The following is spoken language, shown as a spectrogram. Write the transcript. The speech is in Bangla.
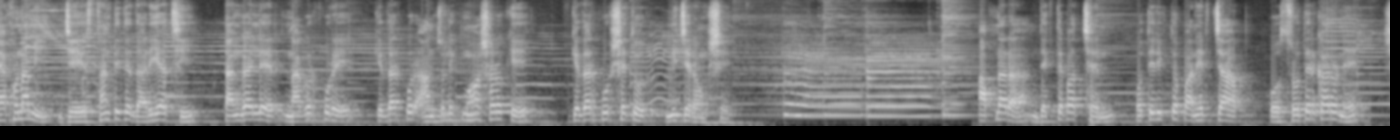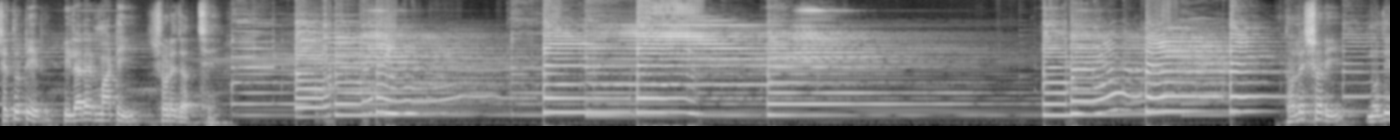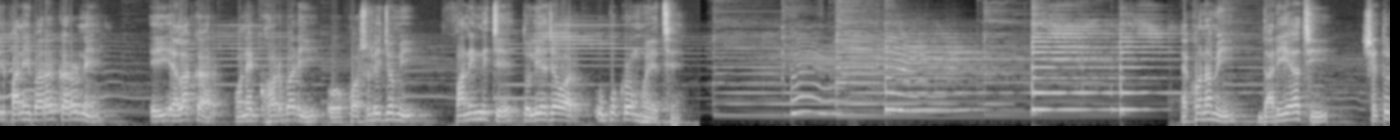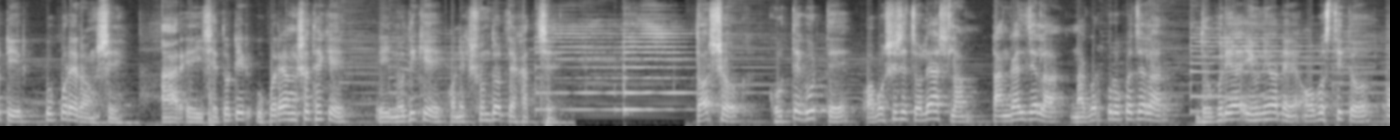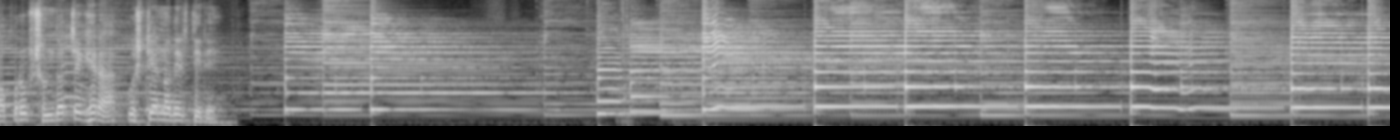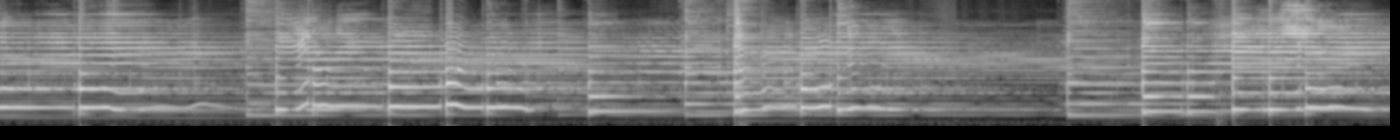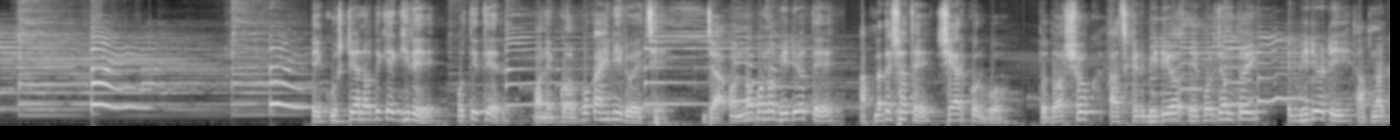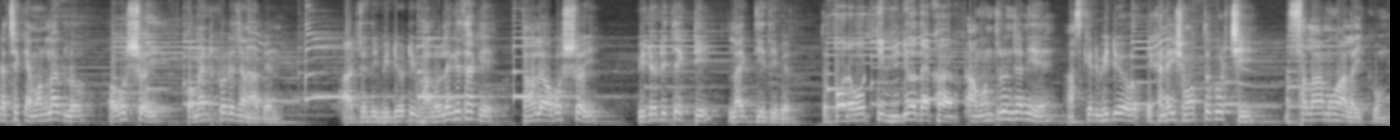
এখন আমি যে স্থানটিতে দাঁড়িয়ে আছি, টাঙ্গাইলের নাগরপুরে কেদারপুর আঞ্চলিক মহাসড়কে কেদারপুর সেতুর নিচের অংশে। আপনারা দেখতে পাচ্ছেন অতিরিক্ত পানির চাপ ও স্রোতের কারণে সেতুটির পিলারের মাটি সরে যাচ্ছে। ধলেশ্বরী নদীর পানি বাড়ার কারণে এই এলাকার অনেক ঘরবাড়ি ও ফসলি জমি পানির নিচে তলিয়ে যাওয়ার উপক্রম হয়েছে। এখন আমি দাঁড়িয়ে আছি সেতুটির উপরের অংশে। আর এই সেতুটির উপরের অংশ থেকে এই নদীকে অনেক সুন্দর দেখাচ্ছে। দর্শক, ঘুরতে ঘুরতে অবশেষে চলে আসলাম টাঙ্গাইল জেলা, নাগরপুর উপজেলার ধুবুরিয়া ইউনিয়নে অবস্থিত অপরূপ সৌন্দর্যে ঘেরা কুষ্টিয়া নদীর তীরে। এই কুষ্টিয়া নদীকে ঘিরে অতীতের অনেক গল্প কাহিনী রয়েছে যা অন্য কোনো ভিডিওতে আপনাদের সাথে শেয়ার করব। তো দর্শক আজকের ভিডিও এ পর্যন্তই। এর ভিডিওটি আপনার কাছে কেমন লাগল অবশ্যই কমেন্ট করে জানাবেন। আর যদি ভিডিওটি ভালো লেগে থাকে তাহলে অবশ্যই ভিডিওটিতে একটি লাইক দিয়ে দিবেন। তো পরবর্তী ভিডিও দেখার আমন্ত্রণ জানিয়ে আজকের ভিডিও এখানেই সমাপ্ত করছি। আসসালামু আলাইকুম।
